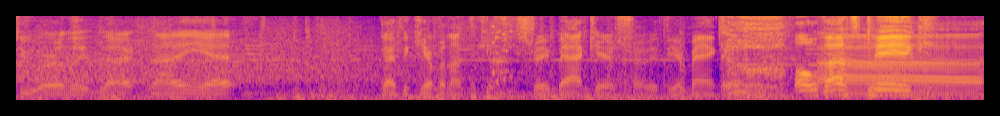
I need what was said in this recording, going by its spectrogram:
Too early. Not, not yet. Gotta be careful not to catch you straight back here with your mango. Oh, that's big. Uh,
